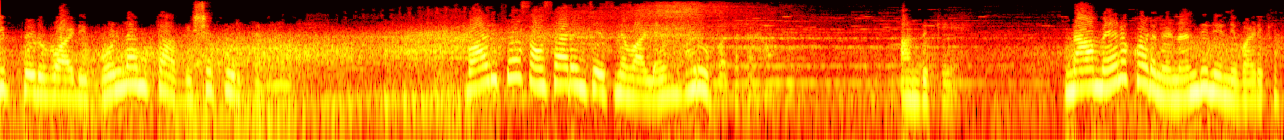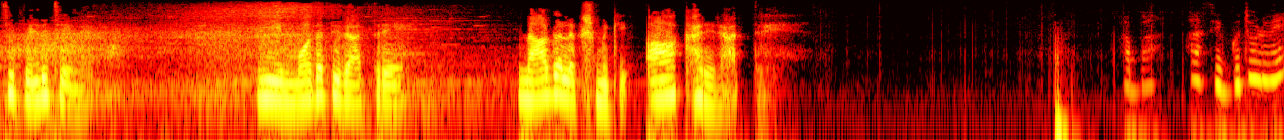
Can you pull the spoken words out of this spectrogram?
ఇప్పుడు వాడి ఒళ్ళంతా విషపూరితమైంది వాడితో సంసారం చేసిన వాళ్ళెవ్వరూ బతకరు. అందుకే నా మేనకోడలు నందినిని వాడికిచ్చి పెళ్ళి చేయలేదు. ఈ మొదటి రాత్రే నాగలక్ష్మికి ఆఖరి రాత్రి. అబ్బా ఆ సిగ్గు చూడవే.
